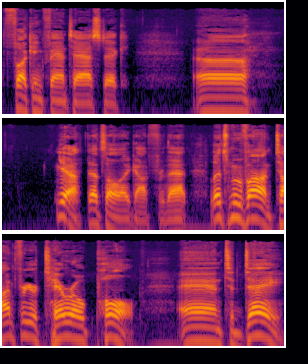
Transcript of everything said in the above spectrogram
fucking fantastic. Uh yeah, that's all I got for that. Let's move on. Time for your tarot pull. And today,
